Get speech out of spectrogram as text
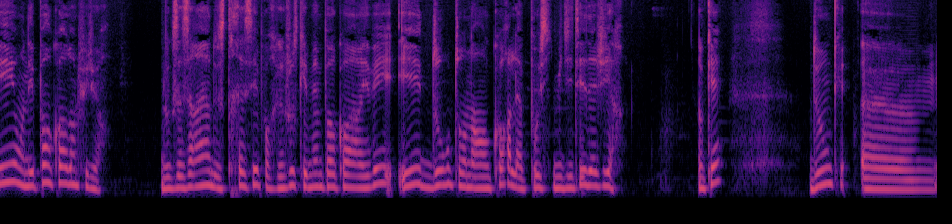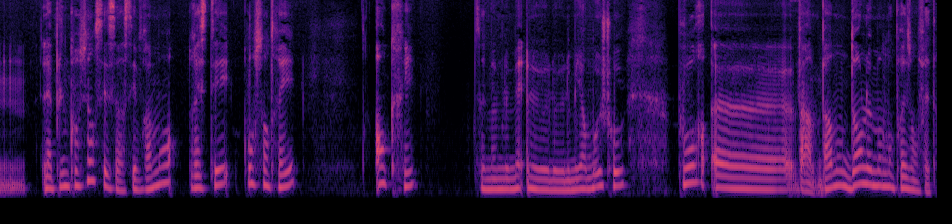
Et on n'est pas encore dans le futur. Donc ça sert à rien de stresser pour quelque chose qui est même pas encore arrivé et dont on a encore la possibilité d'agir. Ok? Donc euh, la pleine conscience, c'est ça. C'est vraiment rester concentré, ancré. C'est même le, meilleur mot, je trouve. Pour, euh, pardon, dans le moment présent en fait.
